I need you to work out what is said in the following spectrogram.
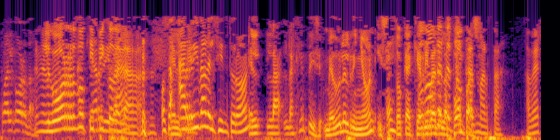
¿Cuál gordo? En el gordo Aquí típico de la... O sea, El- arriba del cinturón. El- la, la gente dice, me duele el riñón y se Eh, toca aquí ¿Tú arriba dónde de las te pompas. tocas, Marta? A ver.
